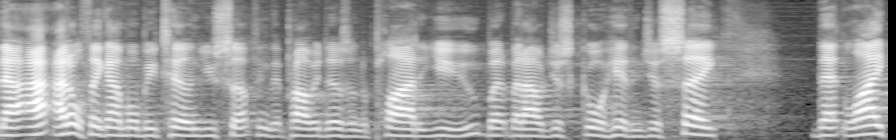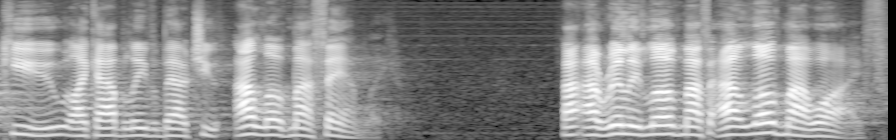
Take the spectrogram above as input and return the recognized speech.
Now, I, I don't think I'm going to be telling you something that probably doesn't apply to you, but, but I'll just go ahead and just say that, like you, like I believe about you, I love my family. I, I really love my I love my wife.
